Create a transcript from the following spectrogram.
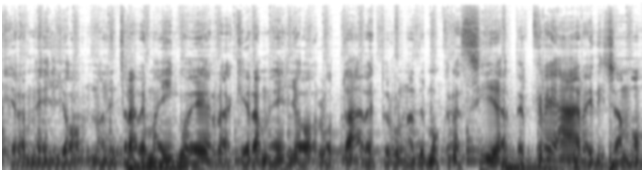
era meglio non entrare mai in guerra, che era meglio lottare per una democrazia, per creare, diciamo,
